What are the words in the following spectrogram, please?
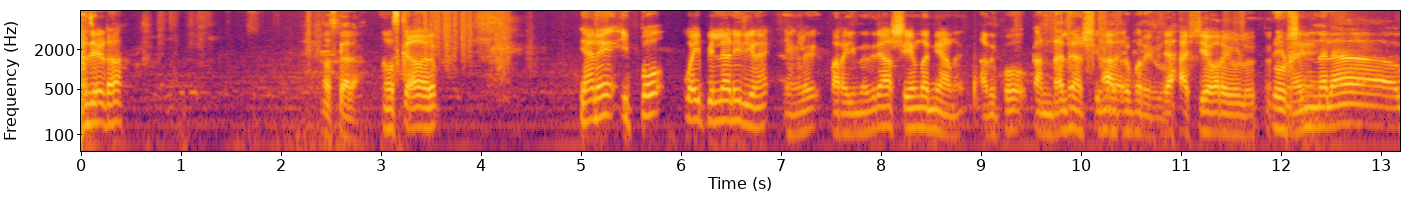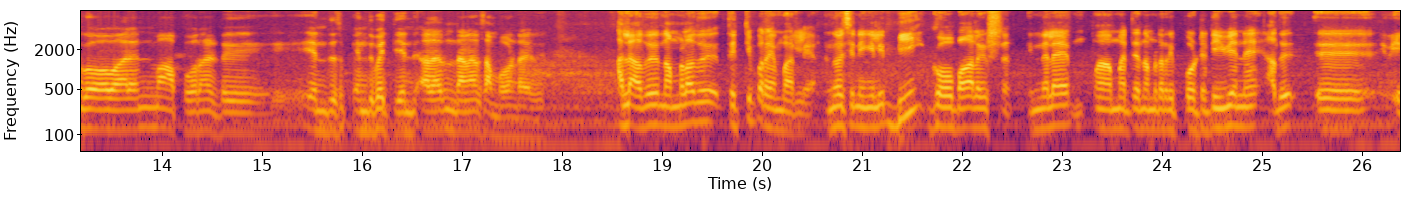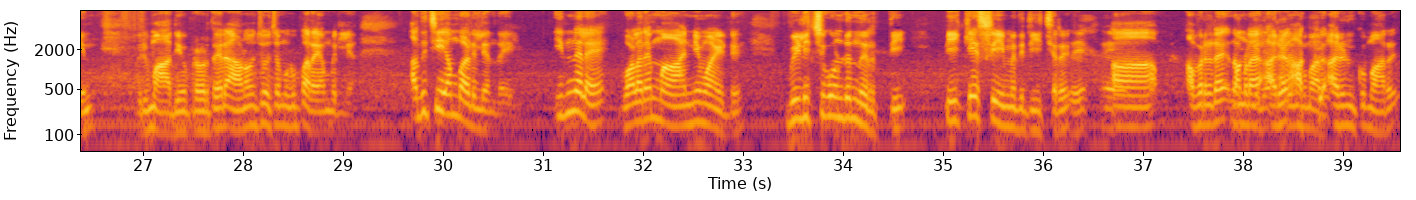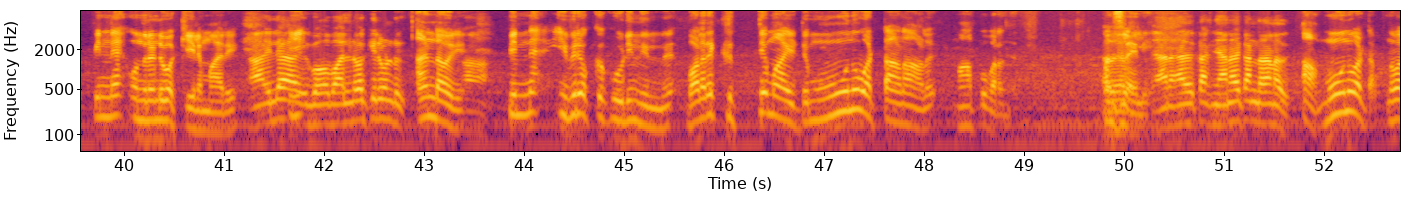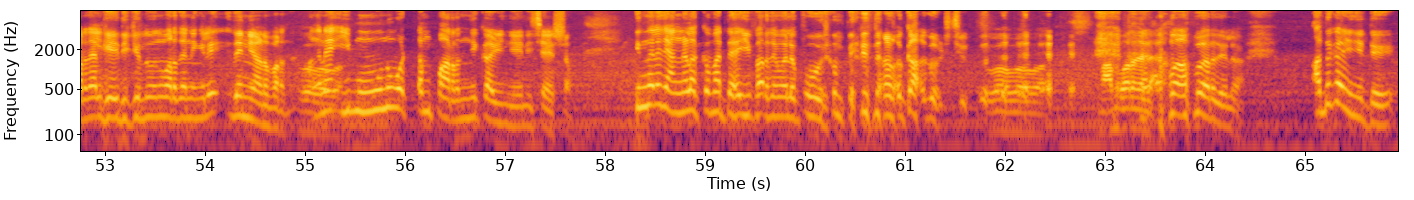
അജേടാ നമസ്കാരം. നമസ്കാരം. ഞാൻ ഇപ്പോൾ വൈപ്പിലാണ് ഇരിക്കണേ. ഞങ്ങൾ പറയുന്നത് രാഷ്ട്രീയം തന്നെയാണ്. അതിപ്പോ കണ്ടാൽ രാഷ്ട്രീയം മാത്രമേ പറയുള്ളൂ. രാഷ്ട്രീയം പറയുള്ളൂ. ഇന്നലെ ഗോപാലൻ മാപ്പ് പറഞ്ഞിട്ട് എന്ത് എന്ത് പറ്റി? അതെന്താണ് സംഭവം ഉണ്ടായത്? അല്ല അത് നമ്മളത് തെറ്റി പറയാൻ പാടില്ല. എന്ന് വെച്ചിട്ടുണ്ടെങ്കിൽ ബി ഗോപാലകൃഷ്ണൻ. ഇന്നലെ മറ്റേ നമ്മുടെ റിപ്പോർട്ട് ടി വി തന്നെ അത് ഒരു മാധ്യമപ്രവർത്തകരാണോ എന്ന് ചോദിച്ചാൽ നമുക്ക് പറയാൻ പറ്റില്ല. അത് ചെയ്യാൻ പാടില്ല എന്തായാലും. ഇന്നലെ വളരെ മാന്യമായിട്ട് വിളിച്ചുകൊണ്ട് നിർത്തി പി കെ ശ്രീമതി ടീച്ചർ അവരുടെ നമ്മുടെ അരുൺ അരുൺകുമാർ. പിന്നെ ഒന്ന് രണ്ട് വക്കീലന്മാര്. ഗോപാലിന്റെ വക്കീലുണ്ട്. ഉണ്ടാവര് പിന്നെ ഇവരൊക്കെ കൂടി നിന്ന് വളരെ കൃത്യമായിട്ട് മൂന്ന് വട്ടാണ് ആൾ മാപ്പ് പറഞ്ഞത്. മനസ്സിലായില്ലേ? ഞാനത് കണ്ടതാണത്. ആ മൂന്ന് വട്ടം. എന്ന് പറഞ്ഞാൽ ഖേദിക്കുന്നു എന്ന് പറഞ്ഞിട്ടുണ്ടെങ്കിൽ ഇത് തന്നെയാണ് പറഞ്ഞത്. അങ്ങനെ ഈ മൂന്ന് വട്ടം പറഞ്ഞു കഴിഞ്ഞതിന് ശേഷം ഇന്നലെ ഞങ്ങളൊക്കെ മറ്റേ ഈ പറഞ്ഞ പോലെ പൂരം പെരുന്നാളൊക്കെ ആഘോഷിച്ചു. മാപ്പ് പറഞ്ഞല്ല. അത് കഴിഞ്ഞിട്ട്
